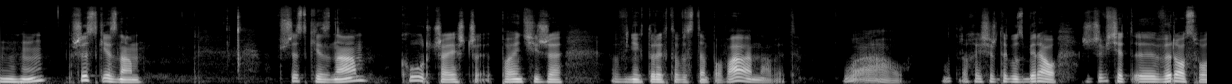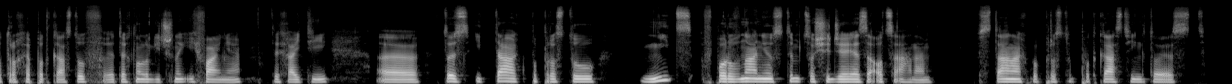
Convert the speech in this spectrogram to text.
Mhm. Wszystkie znam. Wszystkie znam. Kurczę, jeszcze powiem Ci, że w niektórych to występowałem nawet. Wow. No, trochę się tego zbierało. Rzeczywiście y, wyrosło trochę podcastów y, technologicznych i fajnie, tych IT. E, to jest i tak po prostu nic w porównaniu z tym, co się dzieje za oceanem. W Stanach po prostu podcasting to jest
